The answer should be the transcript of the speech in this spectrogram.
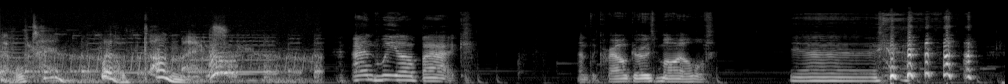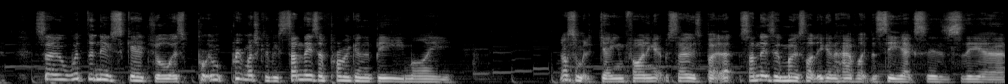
Level 10. Well done, Max. And we are back. And the crowd goes mild. Yay. so with the new schedule, it's pr pretty much going to be Sundays are probably going to be my not so much game finding episodes, but uh, Sundays are most likely going to have like the CEXs, the uh,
